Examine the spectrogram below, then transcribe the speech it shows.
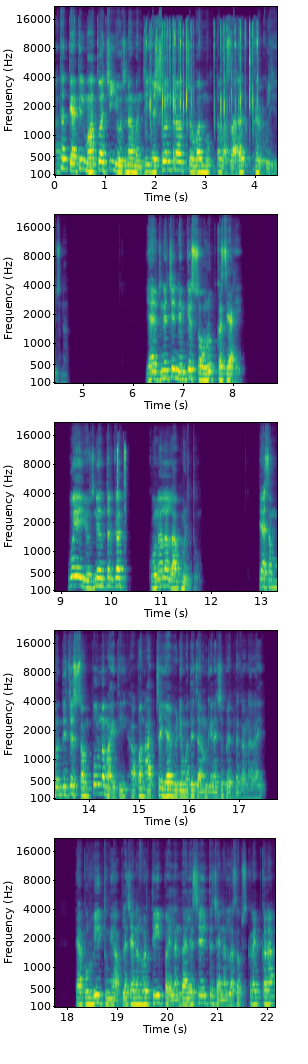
आता त्यातील महत्त्वाची योजना म्हणजे यशवंतराव चव्हाण मुक्त वसाहत घरकुल योजना. या योजनेचे नेमके स्वरूप कसे आहे? व या योजनेअंतर्गत कोणाला लाभ मिळतो? त्या संबंधीची संपूर्ण माहिती आपण आजच्या या व्हिडिओमध्ये जाणून घेण्याचा प्रयत्न करणार आहेत. त्यापूर्वी तुम्ही आपल्या चॅनलवरती पहिल्यांदा आले असेल तर चॅनलला सबस्क्राईब करा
